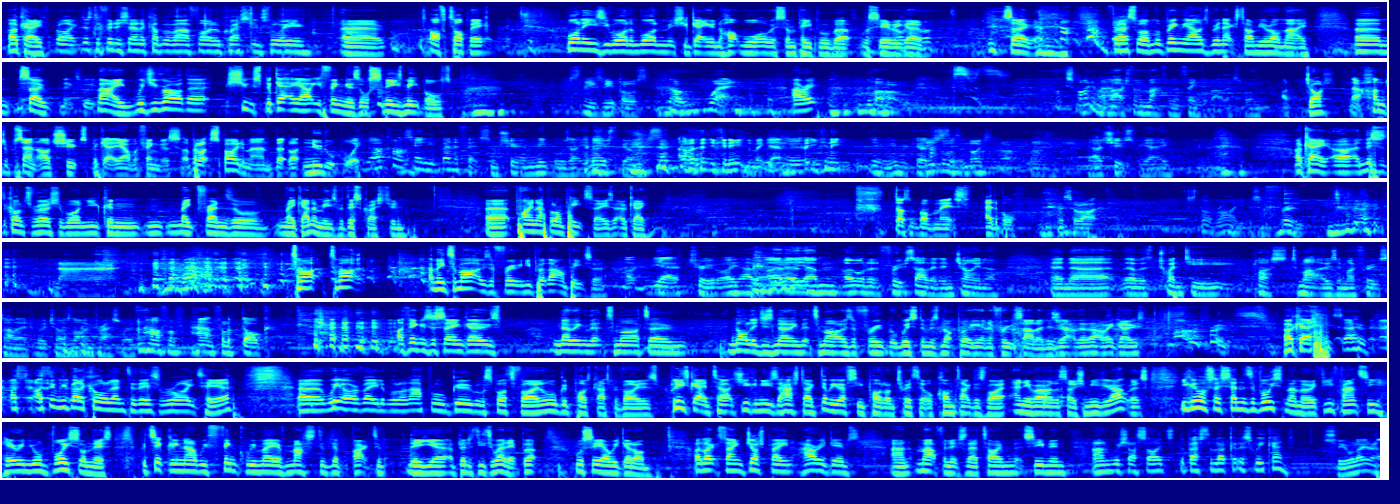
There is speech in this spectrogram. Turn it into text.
Okay, right. Just to finish then, a couple of our final questions for you. Uh, off topic. One easy one and one which should get you in hot water with some people, but we'll see how we go. So, first one, we'll bring the algebra next time you're on, Matty. Um, so, Next week. Matty, would you rather shoot spaghetti out your fingers or sneeze meatballs? Sneeze meatballs. No way. Harry? No. I'm Spider-Man. actually I'm having to think about this one. Josh? No, hundred percent. I'd shoot spaghetti out my fingers. I'd be like Spider-Man, but like Noodle Boy. Yeah, I can't see any benefits from shooting meatballs out your nose, to be honest. yeah, Other than you can eat them again, but you can eat. you'd. Meatballs are nice enough. Nice enough. Yeah, I'd shoot spaghetti. Okay, uh, and this is the controversial one. You can m- make friends or make enemies with this question. Uh, pineapple on pizza, is it okay? Doesn't bother me. It's edible. It's all right. It's not right. It's a fruit. Nah. Tomato, tomato. I mean, tomatoes are fruit, and you put that on pizza. Uh, yeah, true. I had, I, had a, um, I ordered a fruit salad in China, and uh, there was twenty plus tomatoes in my fruit salad, which I was not impressed with. And half a handful of dog. I think, as the saying goes, knowing that tomato, knowledge is knowing that tomato is a fruit, but wisdom is not putting it in a fruit salad. Is that, is that how it goes? Tomato fruit. Okay, so I, th- I think we better call an end to this right here. Uh, we are available on Apple, Google, Spotify, and all good podcast providers. Please get in touch. You can use the hashtag WFCPod on Twitter or contact us via any of our other social media outlets. You can also send us a voice memo if you fancy hearing your voice on this, particularly now we think we may have mastered the fact of the uh, ability to edit, but we'll see how we get on. I'd like to thank Josh Payne, Harry Gibbs, and Matt Phillips for their time this evening and wish our sides the best of luck at this weekend. See you all later.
